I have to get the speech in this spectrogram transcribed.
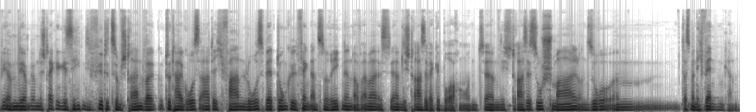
wir, haben, wir haben eine Strecke gesehen, die führte zum Strand, war total großartig, fahren los, wird dunkel, fängt an zu regnen, auf einmal ist ähm, die Straße weggebrochen und ähm, die Straße ist so schmal und so, ähm, dass man nicht wenden kann.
